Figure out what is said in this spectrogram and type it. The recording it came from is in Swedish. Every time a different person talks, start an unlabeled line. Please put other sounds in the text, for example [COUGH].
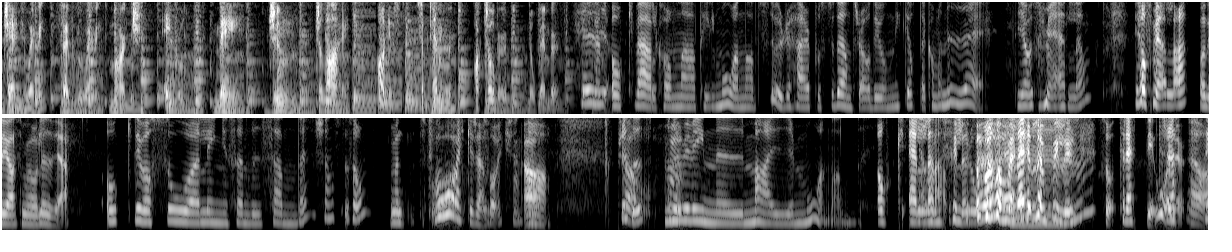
January, February, March, April, May, June, July, August, September, October, November.
Hej och välkomna till Månadssurr här på Studentradion 98,9. Det är jag som är Ellen.
Jag som är Ella och det är jag som är Olivia.
Och det var så länge sedan vi sände känns det som.
Men två, veckor sedan.
Två veckor sedan.
Ja. Precis.
Ja.
Men nu
Mm.
är vi inne i maj månad.
Och
Ellen
Ellen
fyller
fyller [LAUGHS]
år?
Ellen fyller
Mm.
så 30 år
30.
nu.
Ja.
